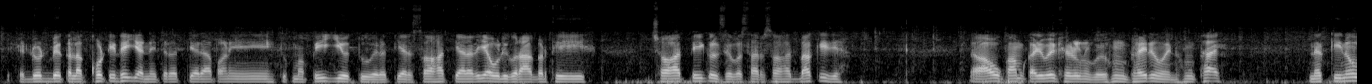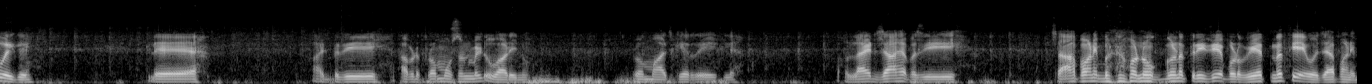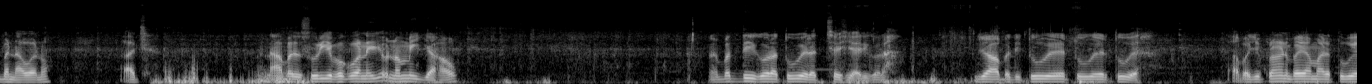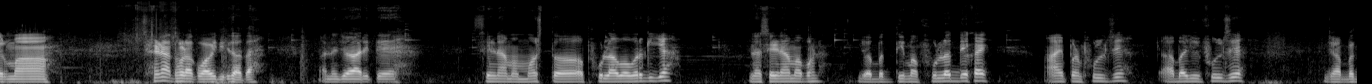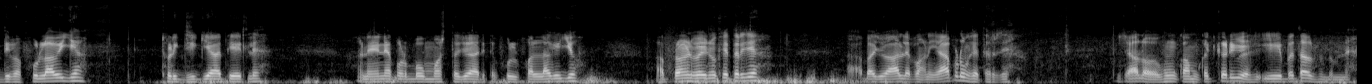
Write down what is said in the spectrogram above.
એટલે દોઢ બે કલાક ખોટી થઈ ગયા નહીં અત્યારે આ પાણી ટૂંકમાં પી ગયું હતું. અત્યારે છ હાથ ત્યારે રહ્યા, ઓલી આગળથી છ હાથ પી ગયેલ છે વસારે છ હાથ બાકી છે. આવું કામકાજ હોય ખેડૂતનું ભાઈ, શું થઈ રહ્યું હોય ને શું થાય, નક્કી ન હોય કંઈ. એટલે આજ બધી આપણે પ્રમોશન મળ્યું વાડીનું. રમવા જ ઘેર રહી એટલે. લાઇટ જાહે પછી ચા પાણી બનાવવાનો ગણતરી છે, પણ વેત નથી આવ્યો ચા પાણી બનાવવાનો. આજ. અને આ બધું સૂર્ય ભગવાન જો નમી ગયા હાવ. અને બધી ગોરા તુવેર જ છે શિયારી ગોરા. જો આ બધી તુવેર તુવેર તુવેર. આ બાજુ પ્રવીણભાઈ અમારે તુવેરમાં છેણા થોડાક વાવી દીધા હતા. અને જો આ રીતે શેણામાં મસ્ત ફૂલાવા વર્ગી ગયા. એના શેણામાં પણ જો આ બધીમાં ફૂલ જ દેખાય. આ પણ ફૂલ છે, આ બાજુ ફૂલ છે. જે આ બધીમાં ફૂલ આવી ગયા, થોડીક જગ્યા હતી એટલે. અને એને પણ બહુ મસ્ત જો આ રીતે ફૂલ ફાલ લાગી ગયો. આ પ્રવીણભાઈનું ખેતર છે, આ બાજુ આલે પાણી આપણું ખેતર છે. તો ચાલો હું કામ કચ કર્યું એ બતાવું છું તમને.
